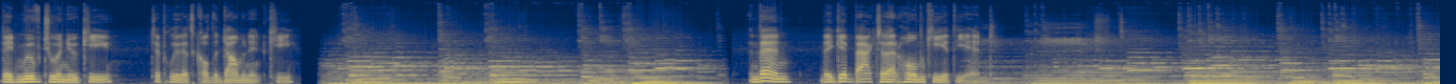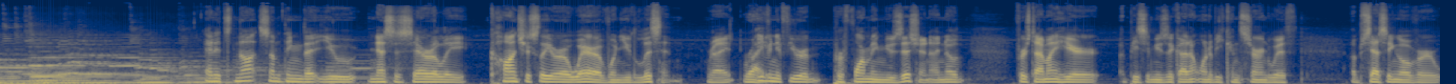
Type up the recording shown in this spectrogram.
they'd move to a new key. Typically that's called the dominant key. And then they get back to that home key at the end. And it's not something that you necessarily consciously are aware of when you listen, right? Right. Even if you're a performing musician, I know first time I hear a piece of music, I don't want to be concerned with obsessing over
